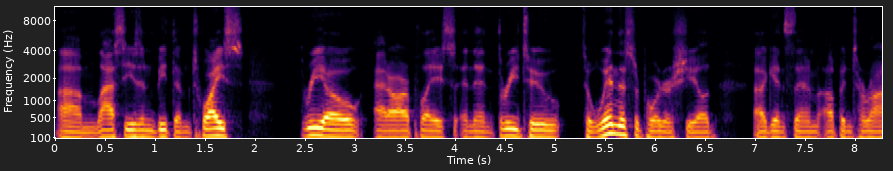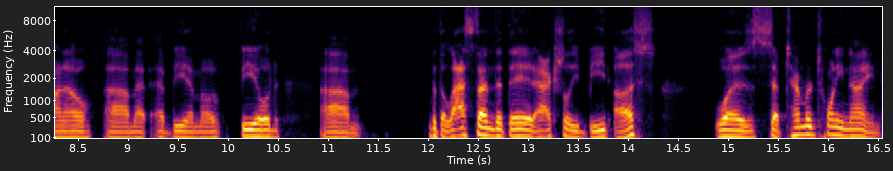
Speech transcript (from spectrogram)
Um, last season, beat them twice 3 0 at our place, and then 3 2 to win the Supporter Shield against them up in Toronto um, at, at BMO Field. Um, but the last time that they had actually beat us was September 29th,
